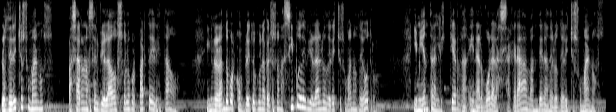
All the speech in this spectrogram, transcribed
Los derechos humanos pasaron a ser violados solo por parte del Estado, ignorando por completo que una persona sí puede violar los derechos humanos de otro. Y mientras la izquierda enarbola las sagradas banderas de los derechos humanos,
